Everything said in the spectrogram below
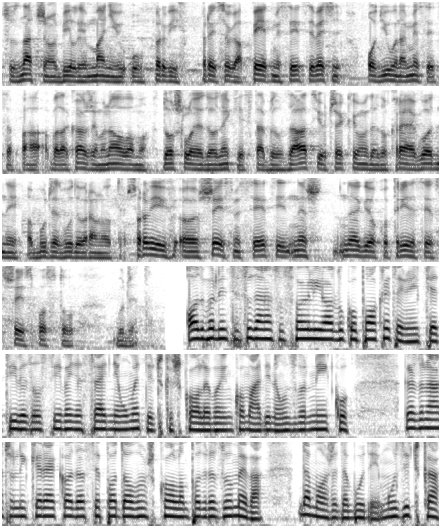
su značajno bili manji u prvih, pre svega, pet mjeseci, već od juna mjeseca, pa, pa da kažemo na ovamo, došlo je do neke stabilizacije, očekujemo da do kraja godine budžet bude uravnotežen. Prvih e, šest mjeseci neš, negdje oko 36% budžeta. Odbornici su danas osvojili odluku o pokretanju inicijative za osnivanje srednje umetničke škole Vojin Komadina u Zvorniku. Gradonačelnik je rekao da se pod ovom školom podrazumeva da može da bude i muzička,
